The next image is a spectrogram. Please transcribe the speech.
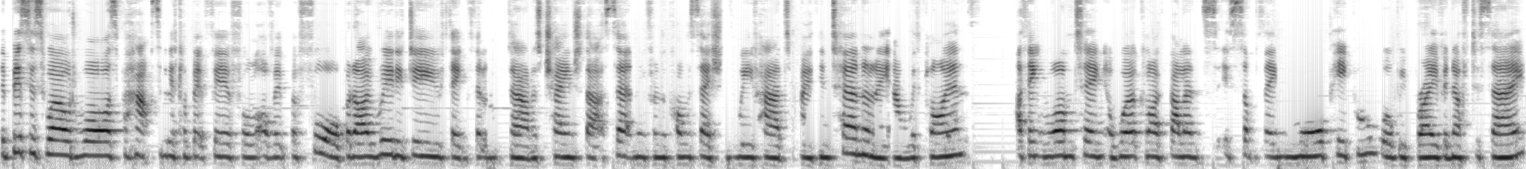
The business world was perhaps a little bit fearful of it before, but I really do think that lockdown has changed that, certainly from the conversations we've had both internally and with clients. I think wanting a work life balance is something more people will be brave enough to say.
